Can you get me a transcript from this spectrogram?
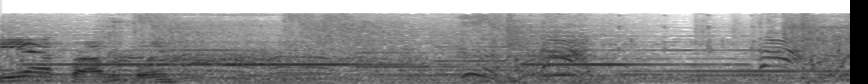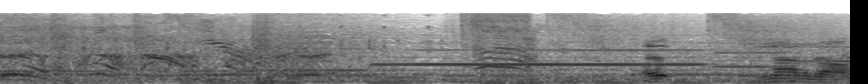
Yeah, probably. Not at all.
